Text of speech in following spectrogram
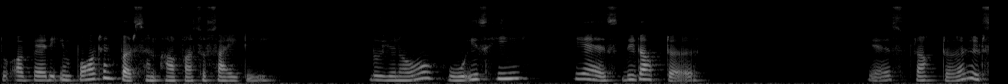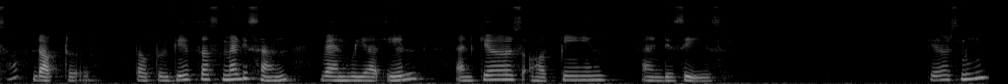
to a very important person of our society. Do you know who is he? Yes, the doctor. Yes, doctor, it's a doctor. Doctor gives us medicine when we are ill and cures our pain and disease. Cures mean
